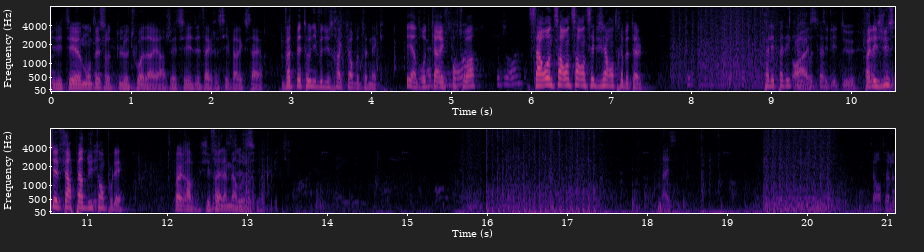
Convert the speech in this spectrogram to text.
Il était euh, monté sur le, toit derrière, j'ai essayé d'être agressif vers l'extérieur. Va te mettre au niveau du tracteur, Bottleneck. Il y a un drone qui arrive pour toi. Ça rentre, ça rentre, ça rentre, c'est déjà rentré, Bottle. Fallait pas décaler, les deux. Fallait juste te faire perdre du temps, poulet. C'est pas grave, j'ai fait de la merde aussi. Nice. C'est rentré le.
